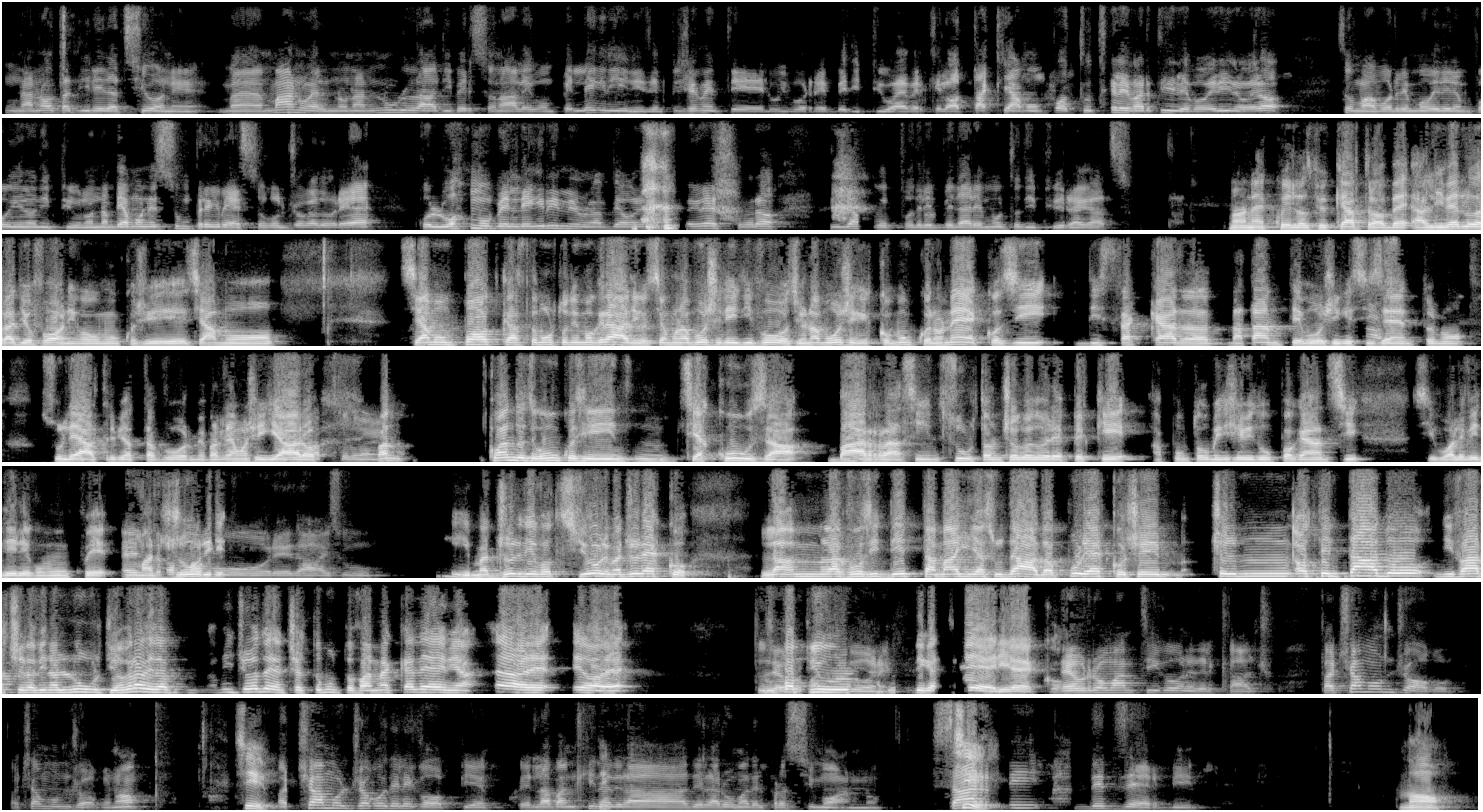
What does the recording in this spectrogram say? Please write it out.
una nota di redazione. Ma Manuel non ha nulla di personale con Pellegrini, semplicemente lui vorrebbe di più, eh, perché lo attacchiamo un po' tutte le partite, poverino, però insomma vorremmo vedere un pochino di più. Non abbiamo nessun pregresso col giocatore, eh. Con l'uomo Pellegrini non abbiamo nessun pregresso, però diciamo che potrebbe dare molto di più il ragazzo. Non è quello, più che altro, vabbè, a livello radiofonico comunque ci siamo, siamo un podcast molto democratico, siamo una voce dei tifosi, una voce che comunque non è così distaccata da, da tante voci che si Ah, sentono sulle altre piattaforme, parliamoci chiaro. Quando, quando si- comunque si, si accusa, barra, si insulta un giocatore è perché, appunto, come dicevi tu poc'anzi, si vuole vedere comunque È il maggiori troppo amore, dai, su. sì, maggiore devozione, maggiore, ecco, la, la cosiddetta maglia sudata, oppure, ecco, c'è- c'è- mh, ho tentato di farcela fino all'ultimo, però vedo- i giocatori a un certo punto fanno accademia, e vabbè, e vabbè, Tu un po' un più di cattiveria, ecco. È un romanticone del calcio. Facciamo un gioco, facciamo un gioco, no? Sì, Facciamo il gioco delle coppie per la panchina Sì. della, della Roma del prossimo anno. Sarri, De Zerbi. no,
